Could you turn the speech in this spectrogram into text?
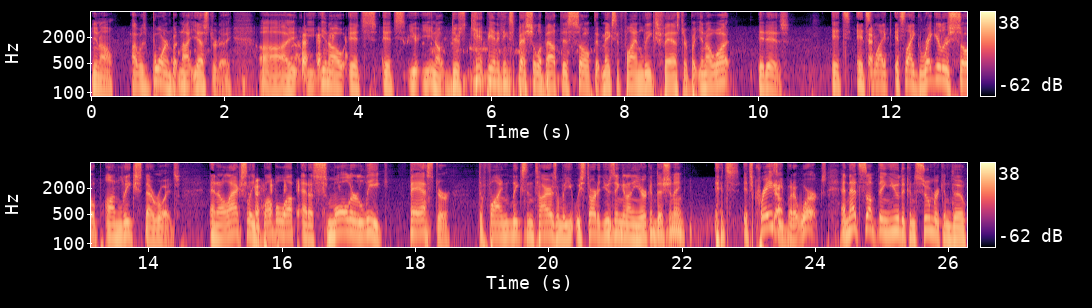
you know, I was born, but not yesterday. Uh, y- you know, it's it's you, you know, there's can't be anything special about this soap that makes it find leaks faster. But you know what? It is. It's it's like it's like regular soap on leak steroids, and it'll actually bubble up at a smaller leak faster to find leaks in tires. And we we started using it on the air conditioning. It's it's crazy, but it works, and that's something you, the consumer, can do.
